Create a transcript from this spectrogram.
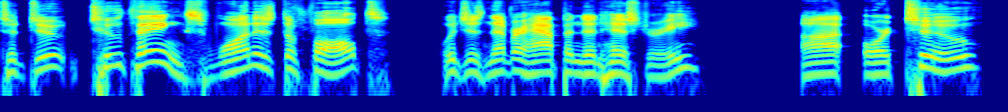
to do two things. One is default, which has never happened in history, uh, or two,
